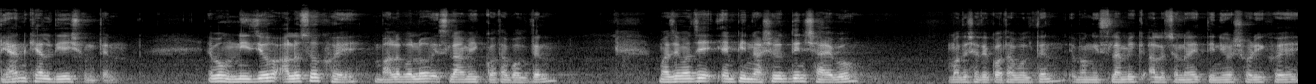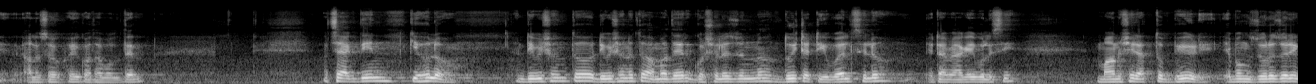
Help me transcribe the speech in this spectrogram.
ধ্যান খেয়াল দিয়েই শুনতেন। এবং নিজেও আলোচক হয়ে ভালো ভালো ইসলামিক কথা বলতেন। মাঝে মাঝে এমপি নাসিরুদ্দিন সাহেবও আমাদের সাথে কথা বলতেন এবং ইসলামিক আলোচনায় তিনিও শরিক হয়ে, আলোচক হয়ে কথা বলতেন। আচ্ছা একদিন কি হলো? ডিভিশন তো, ডিভিশনে তো আমাদের গোসলের জন্য দুইটা টিউবওয়েল ছিল, এটা আমি আগেই বলেছি। মানুষের এত ভিড় এবং জোরে জোরে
